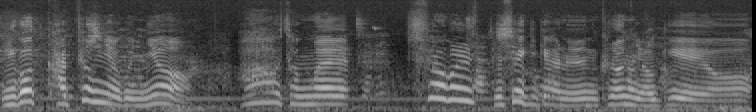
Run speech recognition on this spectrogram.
이곳 가평역은요, 아, 정말 추억을 되새기게 하는 그런 역이에요.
